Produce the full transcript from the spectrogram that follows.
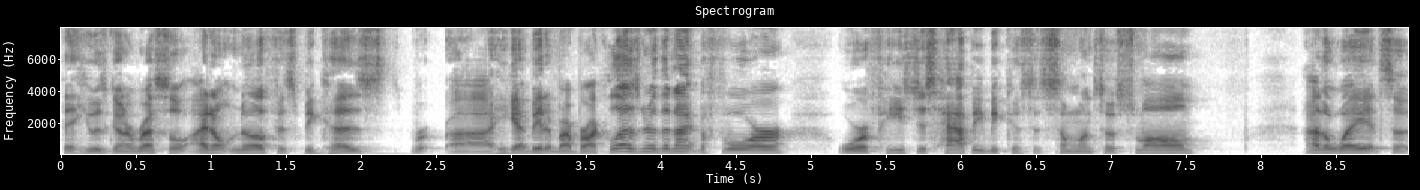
that he was going to wrestle. I don't know if it's because uh, he got beat up by Brock Lesnar the night before, or if he's just happy because it's someone so small. Either way, it's a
